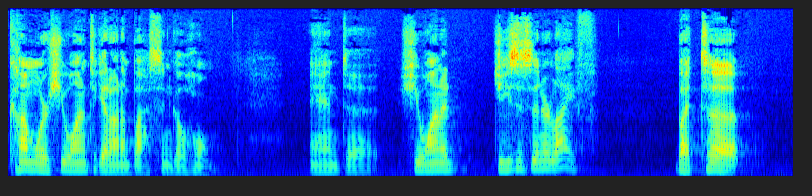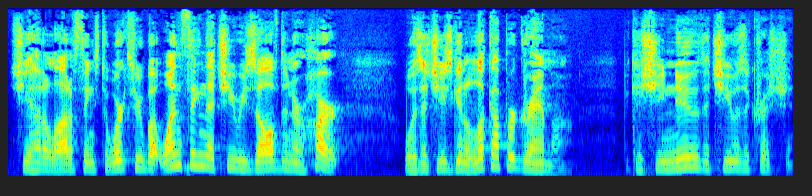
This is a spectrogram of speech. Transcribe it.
come where she wanted to get on a bus and go home. And uh, she wanted Jesus in her life. But uh, she had a lot of things to work through. But one thing that she resolved in her heart was that she's going to look up her grandma because she knew that she was a Christian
